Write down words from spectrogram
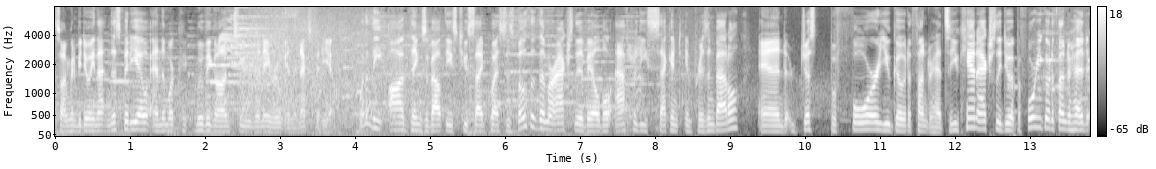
So I'm going to be doing that in this video, and then we're moving on to Lanayru in the next video. One of the odd things about these two side quests is both of them are actually available after the second Imprison battle, and just before you go to Thunderhead. So you can actually do it before you go to Thunderhead,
